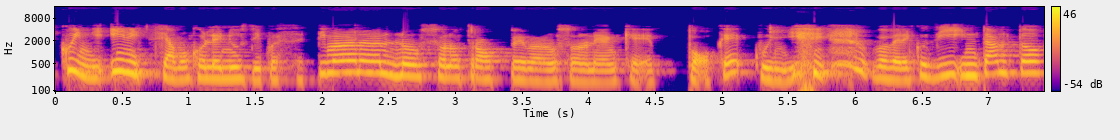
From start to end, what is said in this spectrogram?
quindi iniziamo con le news di questa settimana, non sono troppe ma non sono neanche poche, quindi va bene così. Intanto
